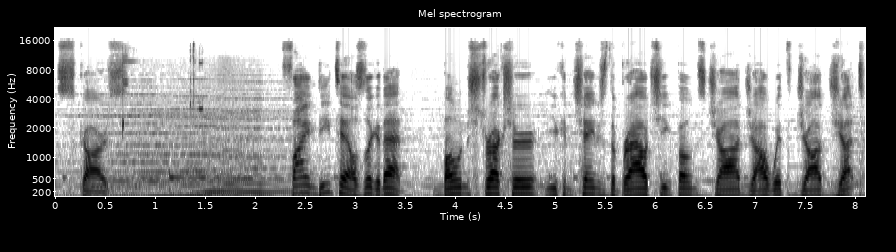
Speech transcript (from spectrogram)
Scars. Fine details. Look at that. Bone structure. You can change the brow, cheekbones, jaw, jaw width, jaw jut.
